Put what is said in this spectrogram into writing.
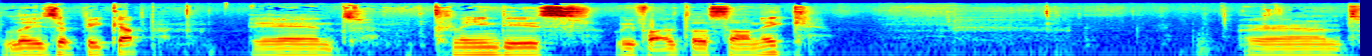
laser pickup and clean this with ultrasonic. And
